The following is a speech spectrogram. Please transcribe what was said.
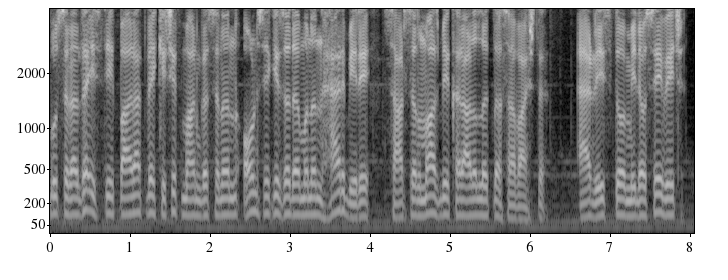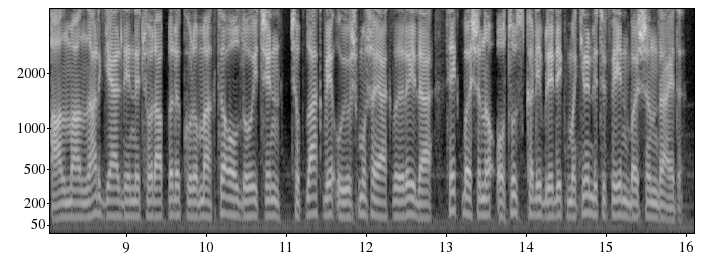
Bu sırada istihbarat ve keşif mangasının 18 adamının her biri sarsılmaz bir kararlılıkla savaştı. Erristo Milosevic, Almanlar geldiğinde çorapları kurumakta olduğu için çıplak ve uyuşmuş ayaklarıyla tek başına 30 kalibrelik makineli tüfeğin başındaydı.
